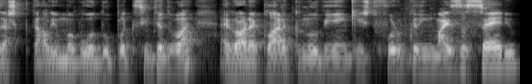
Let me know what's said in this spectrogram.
acho que está ali uma boa dupla que se entende bem. Agora, claro que no dia em que isto for um bocadinho mais a sério,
